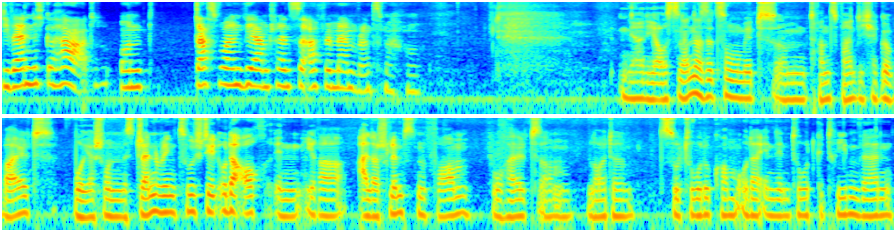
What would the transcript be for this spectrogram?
die werden nicht gehört. Und das wollen wir am Transfer of Remembrance machen. Ja, die Auseinandersetzung mit ähm, transfeindlicher Gewalt, wo ja schon Misgendering zusteht, oder auch in ihrer allerschlimmsten Form, wo halt ähm, Leute zu Tode kommen oder in den Tod getrieben werden,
